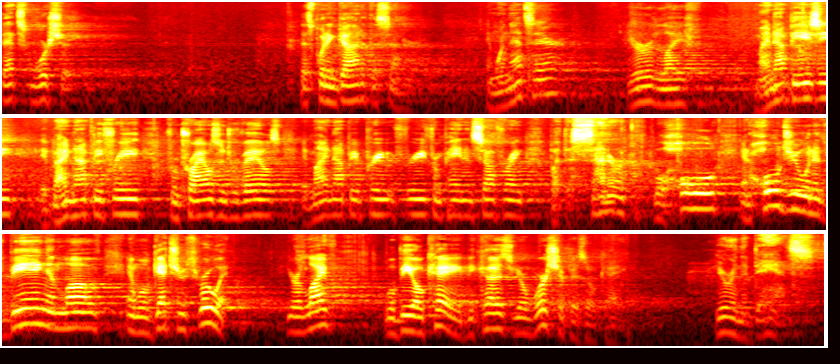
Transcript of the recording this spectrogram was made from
that's worship. That's putting God at the center. And when that's there, your life might not be easy, it might not be free from trials and travails. It might not be pre- free from pain and suffering, but the center will hold and hold you in its being and love and will get you through it. Your life will be okay because your worship is okay. You're in the dance.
